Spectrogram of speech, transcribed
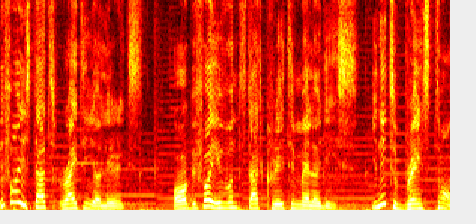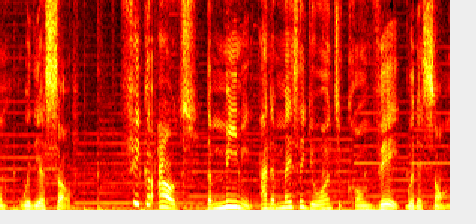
Before you start writing your lyrics, or before you even start creating melodies, you need to brainstorm with yourself. Figure out the meaning and the message you want to convey with a song.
